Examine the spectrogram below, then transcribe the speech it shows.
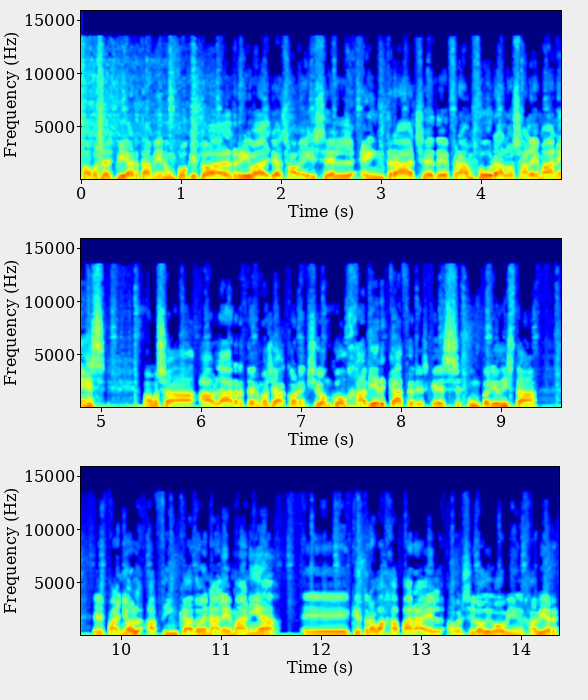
Vamos a espiar también un poquito al rival, ya sabéis, el Eintracht de Frankfurt, a los alemanes. Vamos a hablar, tenemos ya conexión con Javier Cáceres, que es un periodista español afincado en Alemania, eh, que trabaja para él, a ver si lo digo bien, Javier.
